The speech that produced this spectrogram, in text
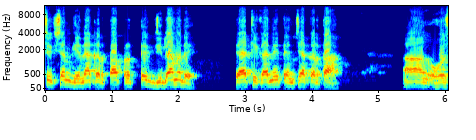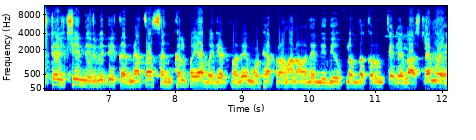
शिक्षण घेण्याकरता प्रत्येक जिल्ह्यामध्ये त्या ठिकाणी त्यांच्याकरता हॉस्टेलची निर्मिती करण्याचा संकल्प या बजेटमध्ये मोठ्या प्रमाणामध्ये निधी उपलब्ध करून केलेला असल्यामुळे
